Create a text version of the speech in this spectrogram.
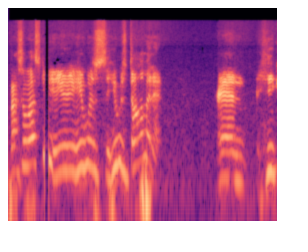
back? Vasilevskiy, he, he was he was dominant, and he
